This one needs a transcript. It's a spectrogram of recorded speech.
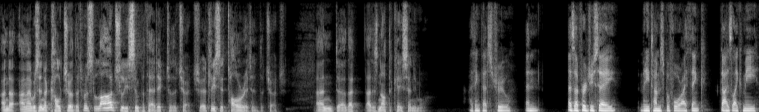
and uh, and I was in a culture that was largely sympathetic to the church. At least it tolerated the church, and uh, that that is not the case anymore. I think that's true. And as I've heard you say many times before, I think guys like me,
